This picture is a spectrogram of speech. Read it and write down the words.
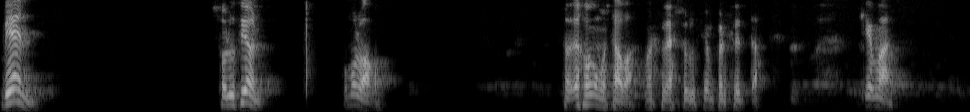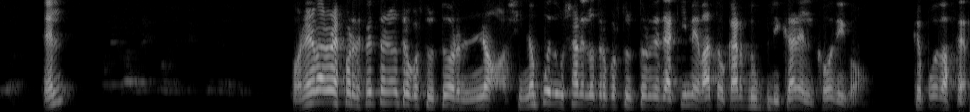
Bien. Solución. ¿Cómo lo hago? Lo dejo como estaba. La solución perfecta. ¿Qué más? ¿El? Poner valores por defecto en el otro constructor. No, si no puedo usar el otro constructor desde aquí me va a tocar duplicar el código. ¿Qué puedo hacer?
